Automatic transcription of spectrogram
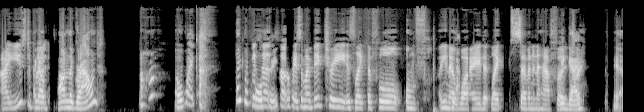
I used to put like on the ground. Uh huh. Oh my god. Like a full the, tree. So, okay, so my big tree is like the full oomph, you know, yeah. wide, like seven and a half foot. Big guy. Tree. Yeah.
